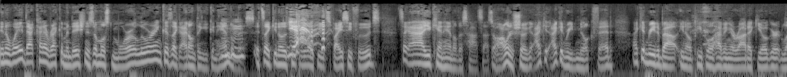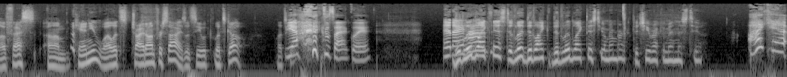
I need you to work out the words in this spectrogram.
in a way that kind of recommendation is almost more alluring because like I don't think you can handle this. It's like you know those people Mm-hmm. Yeah. who like eat spicy foods. It's like ah you can't handle this hot sauce. Oh I want to show you. I can I can read Milk Fed. I can read about you know people having erotic yogurt love fests. Um, can you? Well let's try it on for size. Let's see. What, let's go. Let's go. Yeah, exactly. And I Did Lib had- like this? Did Lib did like did Lib like this? Do you remember? Did she recommend this too? I can't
